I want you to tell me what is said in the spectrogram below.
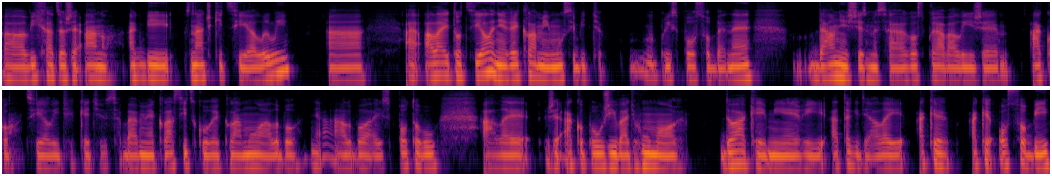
vychádza, že áno, ak by značky cielili a, a, ale aj to cieľenie reklamy musí byť prispôsobené. Dávnejšie sme sa rozprávali, že ako cieliť, keď sa bavíme klasickú reklamu alebo, alebo aj spotovú, ale že ako používať humor, do akej miery a tak ďalej, aké, aké osoby,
